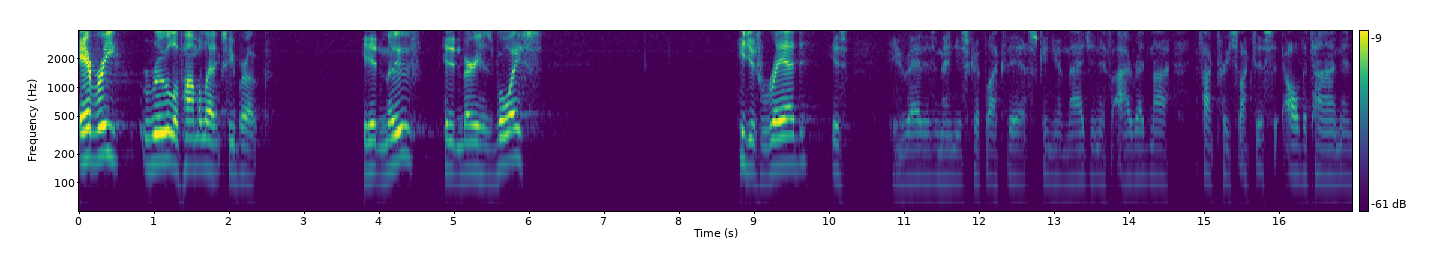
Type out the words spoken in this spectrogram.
Every rule of homiletics he broke. He didn't move, he didn't vary his voice, he just read his he read his manuscript like this. Can you imagine if I read my if I preached like this all the time and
